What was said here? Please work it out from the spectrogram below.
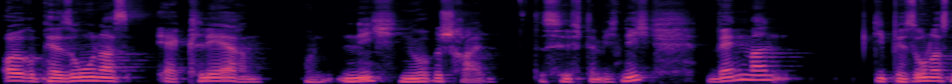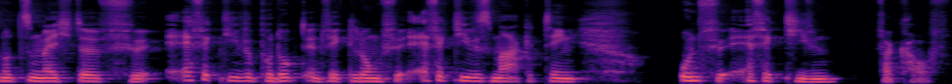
eure Personas erklären und nicht nur beschreiben. Das hilft nämlich nicht, wenn man die Personas nutzen möchte für effektive Produktentwicklung, für effektives Marketing und für effektiven Verkauf.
